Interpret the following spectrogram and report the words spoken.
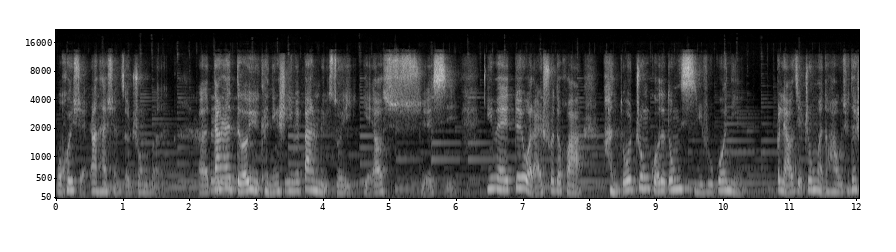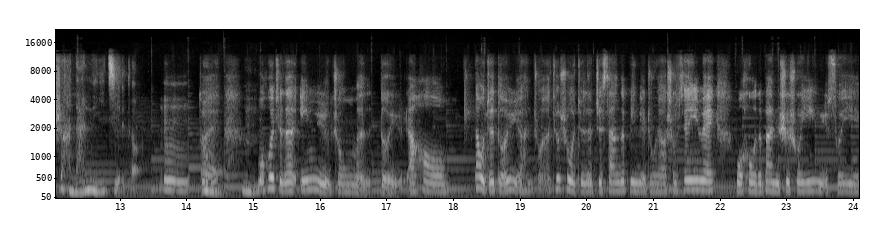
我会选让他选择中文。呃，当然德语肯定是因为伴侣，所以也要学习。因为对于我来说的话，很多中国的东西，如果你不了解中文的话，我觉得是很难理解的。嗯，对，嗯，我会觉得英语、中文、德语，然后，但我觉得德语也很重要。就是我觉得这三个并列重要。首先，因为我和我的伴侣是说英语，所以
